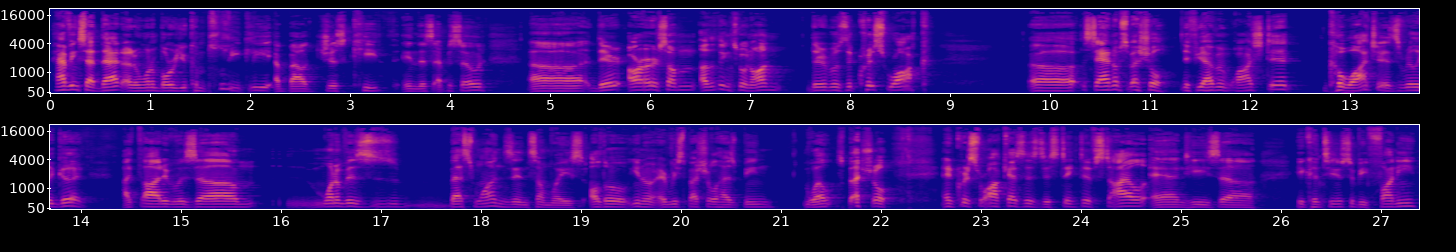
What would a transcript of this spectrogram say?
Having said that, I don't want to bore you completely about just Keith in this episode. Uh, there are some other things going on there was the Chris Rock uh, stand up special. If you haven't watched it, go watch it. It's really good. I thought it was um, one of his best ones in some ways. Although, you know, every special has been, well, special. And Chris Rock has his distinctive style and he's. Uh, he continues to be funny.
